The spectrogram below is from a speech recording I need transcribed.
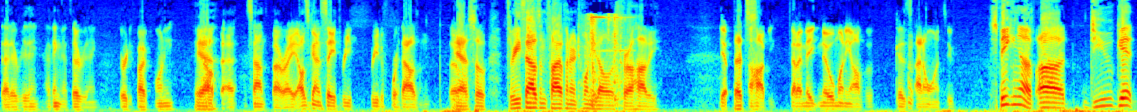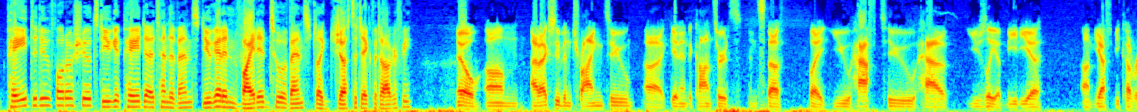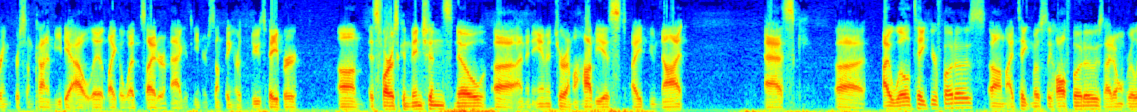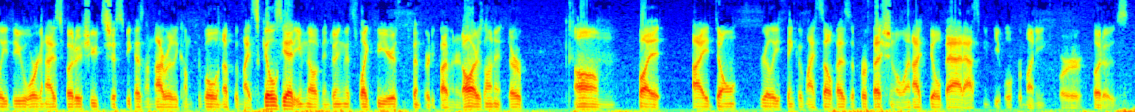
that everything? I think that's everything. Thirty-five twenty. Yeah. About that sounds about right. I was gonna say three, three to four thousand. So. Yeah. So three thousand five hundred twenty dollars for a hobby. Yep, That's- that's a hobby that I make no money off of because I don't want to. Speaking of, uh, do you get paid to do photo shoots? Do you get paid to attend events? Do you get invited to events like just to take photography? No, um, I've actually been trying to uh, get into concerts and stuff, but you have to have usually a media. Um, you have to be covering for some kind of media outlet, like a website or a magazine or something, or the newspaper. Um, as far as conventions, no, uh, I'm an amateur. I'm a hobbyist. I do not ask. Uh, I will take your photos. Um, I take mostly hall photos. I don't really do organized photo shoots just because I'm not really comfortable enough with my skills yet. Even though I've been doing this for like two years, and spent thirty five hundred dollars on it. Derp. Um, but I don't really think of myself as a professional, and I feel bad asking people for money for photos.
